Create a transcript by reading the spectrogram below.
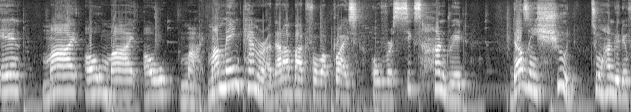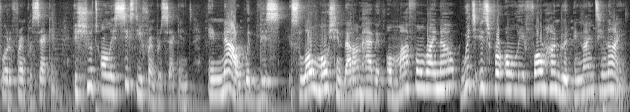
And my oh my oh my my main camera that i bought for a price over 600 doesn't shoot 240 frames per second. It shoots only 60 frames per second. And now with this slow motion that I'm having on my phone right now, which is for only 499.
